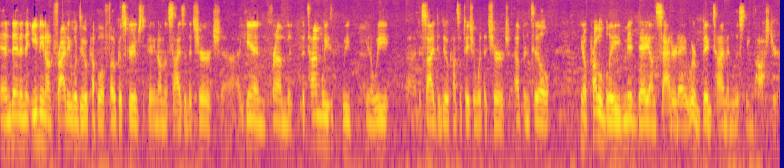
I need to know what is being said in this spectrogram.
And then in the evening on Friday, we'll do a couple of focus groups depending on the size of the church. Uh, again, from the, the time we, we, you know, we uh, decide to do a consultation with the church up until, you know, probably midday on Saturday, we're big time in listening posture.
